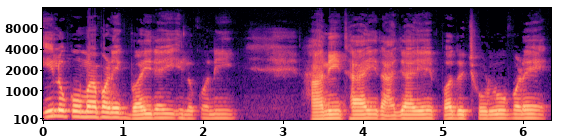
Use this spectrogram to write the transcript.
એ લોકોમાં પણ એક ભય રહી, એ લોકોની હાનિ થાય. રાજાએ પદ છોડવું પડે,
